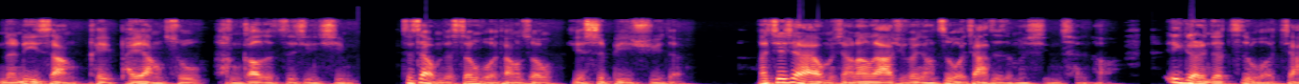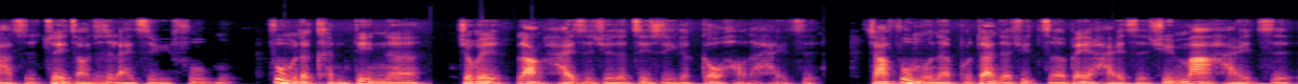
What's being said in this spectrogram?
能力上可以培养出很高的自信心。这在我们的生活当中也是必须的。那接下来我们想让大家去分享自我价值怎么形成哈？一个人的自我价值最早就是来自于父母。父母的肯定呢，就会让孩子觉得自己是一个够好的孩子。假如父母呢不断的去责备孩子、去骂孩子，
